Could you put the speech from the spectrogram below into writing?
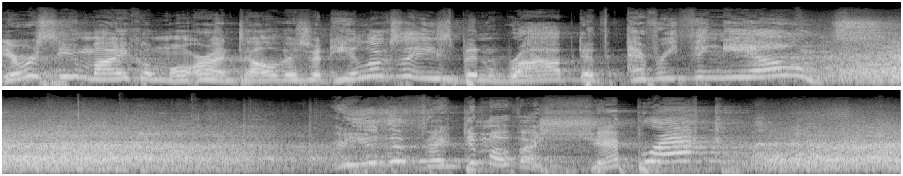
You ever see Michael Moore on television? He looks like he's been robbed of everything he owns. Are you the victim of a shipwreck?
